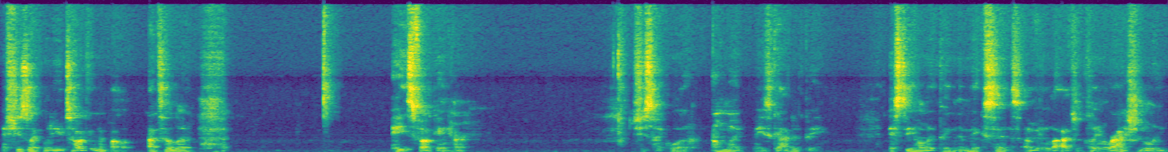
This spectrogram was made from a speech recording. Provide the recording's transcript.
And she's like, What are you talking about? I tell her, He's fucking her. She's like, What? I'm like, He's gotta be. It's the only thing that makes sense. I mean, logically and rationally.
